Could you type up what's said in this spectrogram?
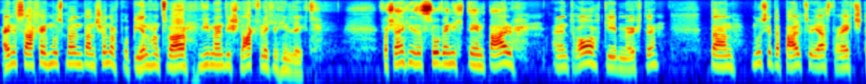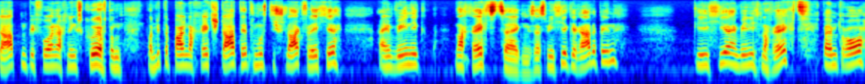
Eine Sache muss man dann schon noch probieren, und zwar, wie man die Schlagfläche hinlegt. Wahrscheinlich ist es so, wenn ich dem Ball einen Draw geben möchte, dann muss ja der Ball zuerst rechts starten, bevor er nach links kurvt. Und damit der Ball nach rechts startet, muss die Schlagfläche ein wenig nach rechts zeigen. Das heißt, wenn ich hier gerade bin, gehe ich hier ein wenig nach rechts beim Draw,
